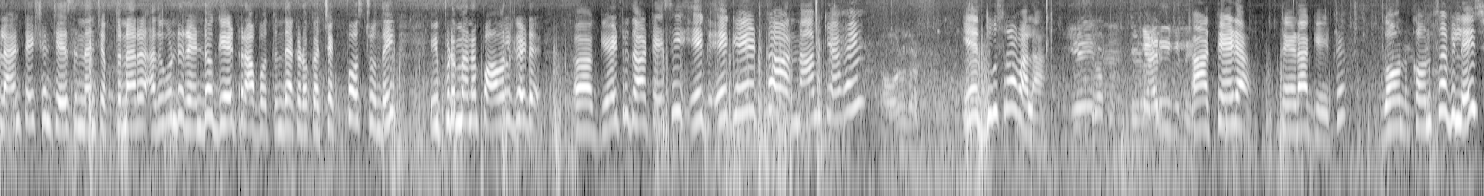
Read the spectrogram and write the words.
ప్లాంటేషన్ చేసిందని చెప్తున్నారు. అది కూడా రెండో గేట్ రాబోతుంది. అక్కడ ఒక చెక్ పోస్ట్ ఉంది. ఇప్పుడు మన పావల్గఢ్ గేట్ దాటేసి ఏ ఏ గేట్ కా? నామ్ క్యా హే? ఏ దూసరా వాళ్ళ టేడా తేడా గేట్. గౌన్ కౌన్సా విలేజ్?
